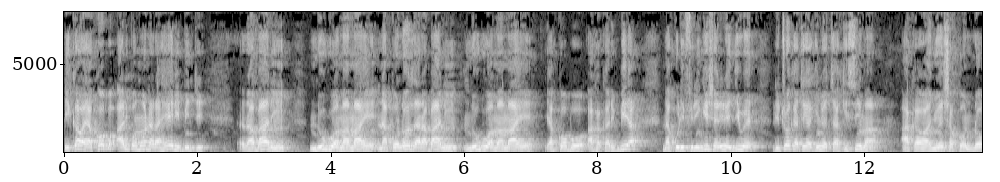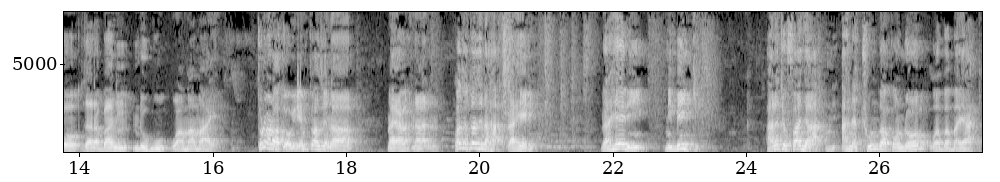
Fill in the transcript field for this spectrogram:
Ikawa Yakobo alipomwona Raheli binti Labani ndugu wa mamaye na kondoo za rabani ndugu wa mamaye Yakobo akakaribia na kulifiringisha lile jiwe litoke katika kinywa cha kisima akawanywesha kondoo za rabani ndugu wa mamaye. Tunaona watu wawili. Hem tuanze na na, na kwanza tuanze na Raheli. Raheli ni binti. Anachofanya anachunga kondoo wa baba yake.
